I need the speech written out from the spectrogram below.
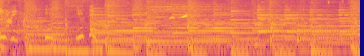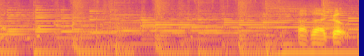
Easy. Easy. How's that go? Vite,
